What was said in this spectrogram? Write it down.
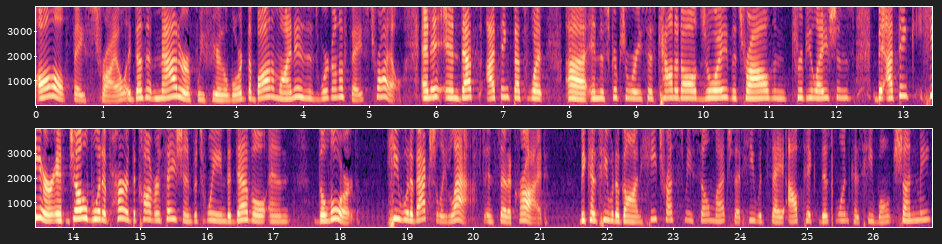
all face trial. It doesn't matter if we fear the Lord. The bottom line is, is we're going to face trial, and it, and that's I think that's what uh, in the scripture where he says, "Count it all joy, the trials and tribulations." But I think here, if Job would have heard the conversation between the devil and the Lord, he would have actually laughed instead of cried because he would have gone, He trusts me so much that he would say, I'll pick this one because he won't shun me.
